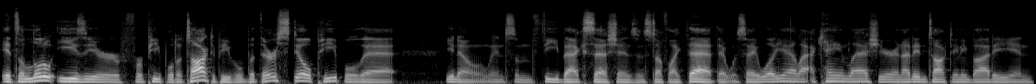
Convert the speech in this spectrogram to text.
it's a little easier for people to talk to people but there's still people that you know, in some feedback sessions and stuff like that, that would say, well, yeah, I came last year and I didn't talk to anybody and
